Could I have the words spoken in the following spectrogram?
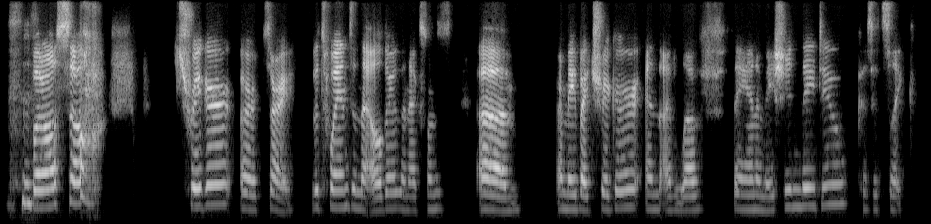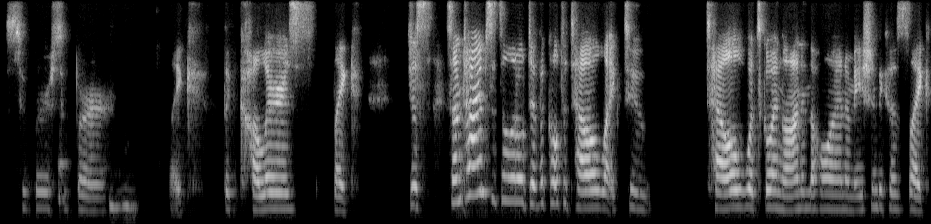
but also Trigger or sorry, the twins and the elder, the next ones, um, are made by Trigger, and I love the animation they do because it's like super super like the colors like just sometimes it's a little difficult to tell like to tell what's going on in the whole animation because like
